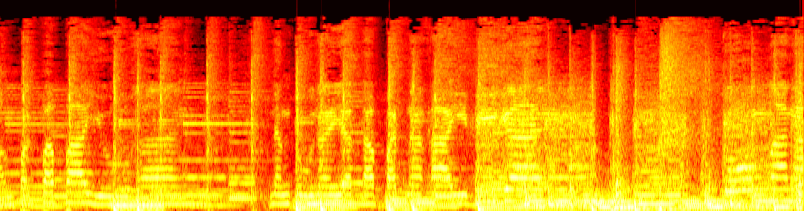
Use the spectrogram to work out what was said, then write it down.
Ang pagpapayuhan Ng tunay at tapat na kaibigan. Kung mga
